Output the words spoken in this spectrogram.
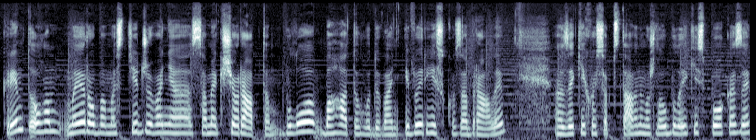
Крім того, ми робимо стіджування саме якщо раптом було багато годувань, і ви різко забрали е, з якихось обставин, можливо, були якісь покази.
